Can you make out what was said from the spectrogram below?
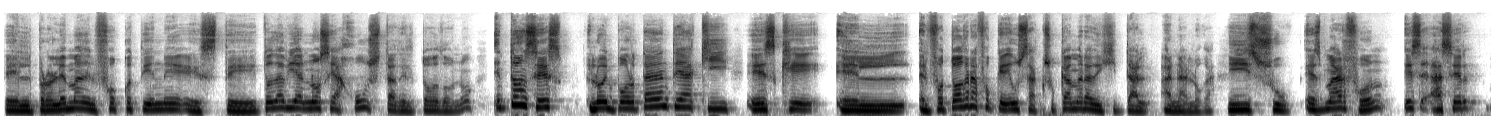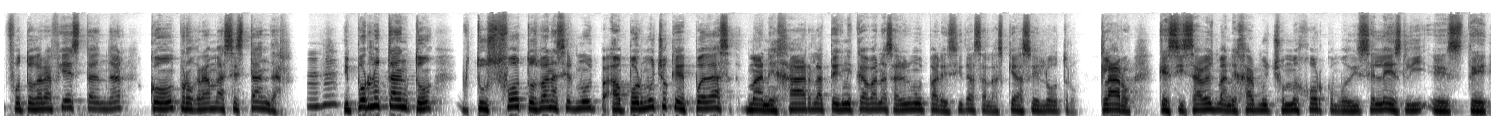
el problema del foco tiene este todavía no se ajusta del todo, ¿no? Entonces, lo importante aquí es que el, el, fotógrafo que usa su cámara digital análoga y su smartphone es hacer fotografía estándar con programas estándar. Y por lo tanto, tus fotos van a ser muy, por mucho que puedas manejar la técnica, van a salir muy parecidas a las que hace el otro. Claro, que si sabes manejar mucho mejor, como dice Leslie, este,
